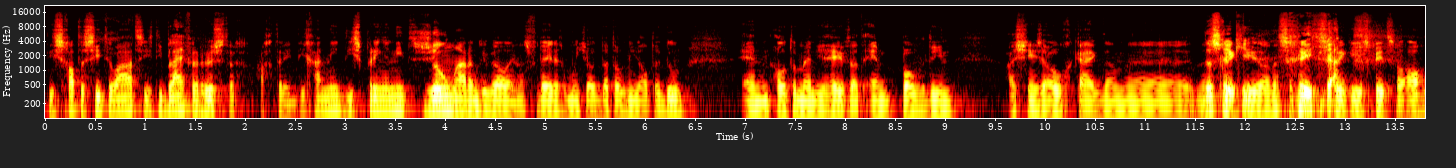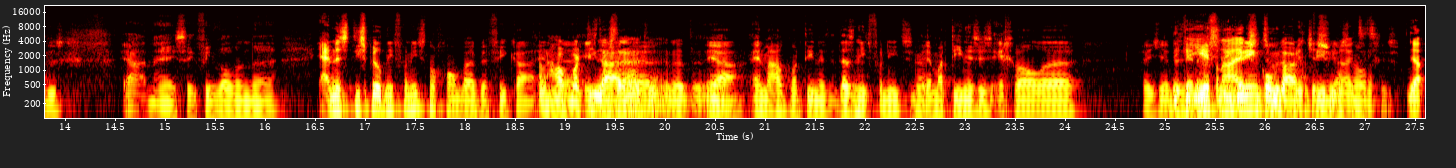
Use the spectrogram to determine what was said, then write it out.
Die schatten situaties, die blijven rustig achterin. Die, gaan niet, die springen niet zomaar een duel in. Als verdediger moet je dat ook niet altijd doen. En Otamendi heeft dat. En bovendien, als je in zijn ogen kijkt, dan, eh, dan, schrik je. Dan schrik, schrik je je spits wel af. Dus ja, nee, ik vind wel een... eh, ja, en dus, die speelt niet voor niets nog gewoon bij Benfica. Dan En, houdt eh, Martinez daar, eruit. eh, hè. Dat, ja, en maar houdt Martinez, dat is niet voor niets. Ja. En Martinez is echt wel, eh, weet je, dat is de eerste die erin komt bij Argentinië als Manchester nodig is. Ja.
